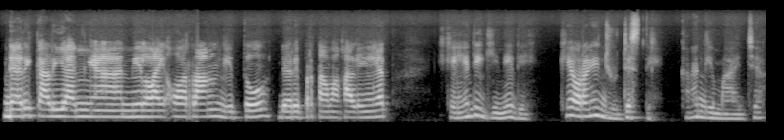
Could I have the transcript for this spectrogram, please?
dari kaliannya nilai orang gitu, dari pertama kali ngeliat, kayaknya dia gini deh, kayak orangnya judes deh, karena diem aja.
